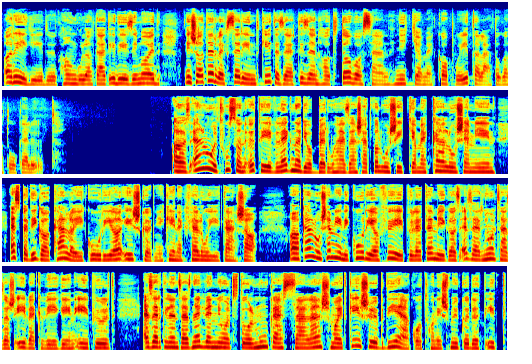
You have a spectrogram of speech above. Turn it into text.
a régi idők hangulatát idézi majd, és a tervek szerint 2016 tavaszán nyitja meg kapuit a látogatók előtt. Az elmúlt 25 év legnagyobb beruházását valósítja meg Kállósemjén, ez pedig a Kállai Kória és környékének felújítása. A Kálló-Semjéni Kúria főépülete még az 1800-as évek végén épült. 1948-tól munkásszállás, majd később diákotthon is működött itt,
